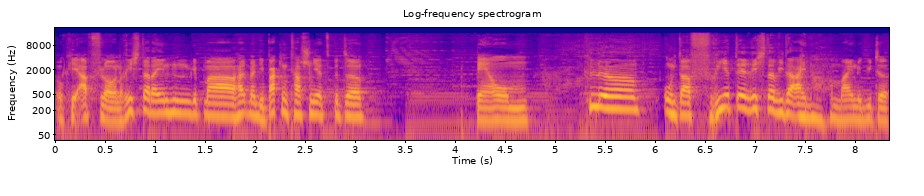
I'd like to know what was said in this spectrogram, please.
Okay, abflauen. Richter da hinten, gib mal, halt mal die Backentaschen jetzt bitte. Baum. Klar. Und da friert der Richter wieder ein. Oh, meine Güte.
